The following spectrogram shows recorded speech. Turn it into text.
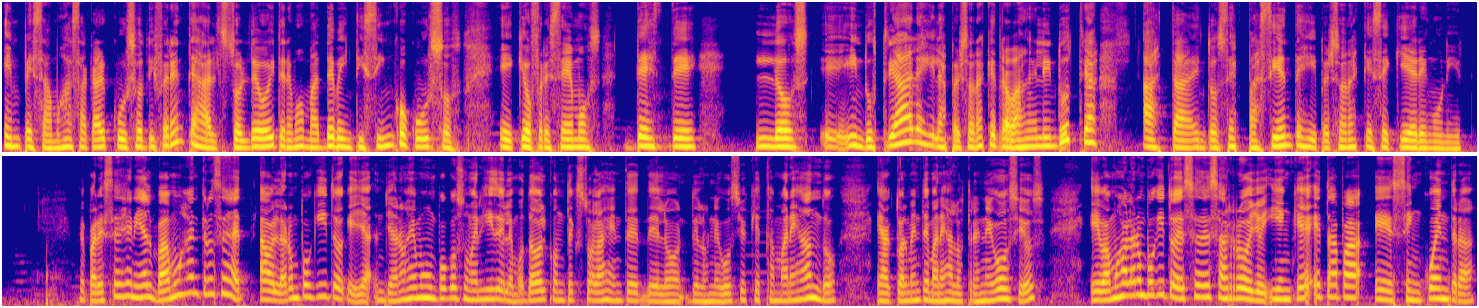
empezamos a sacar cursos diferentes. Al sol de hoy tenemos más de 25 cursos eh, que ofrecemos desde los eh, industriales y las personas que trabajan en la industria hasta entonces pacientes y personas que se quieren unir. Me parece genial. Vamos a, entonces a hablar un poquito, que ya, ya nos hemos un poco sumergido y le hemos dado el contexto a la gente de, de los negocios que están manejando. Eh, actualmente manejan los tres negocios. Eh, vamos a hablar un poquito de ese desarrollo y en qué etapa se encuentra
